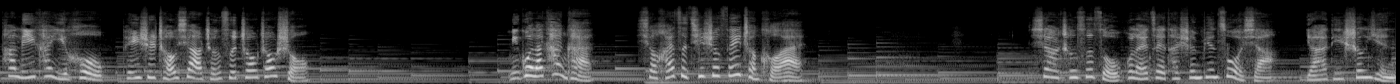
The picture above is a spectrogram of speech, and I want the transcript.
他离开以后，裴时朝夏承思招招手：“你过来看看，小孩子其实非常可爱。”夏承思走过来，在他身边坐下，压低声音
